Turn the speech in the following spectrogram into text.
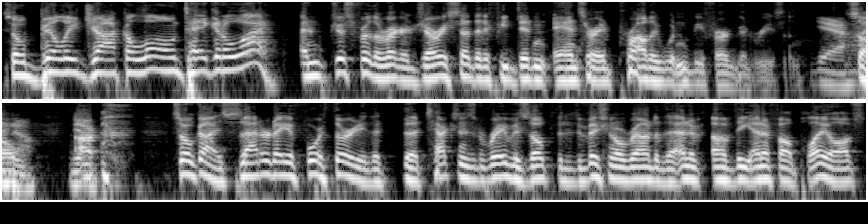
So Billy Giacalone, take it away. And just for the record, Jerry said that if he didn't answer, it probably wouldn't be for a good reason. Yeah, So, I know. Yeah. uh, so guys, Saturday at four thirty, the, the Texans and Ravens open the divisional round of the of the NFL playoffs.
